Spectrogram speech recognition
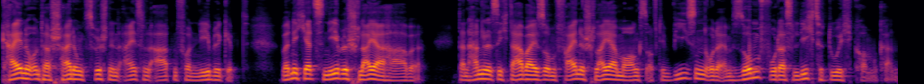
keine Unterscheidung zwischen den einzelnen Arten von Nebel gibt. Wenn ich jetzt Nebelschleier habe, dann handelt es sich dabei so um feine Schleier morgens auf den Wiesen oder im Sumpf, wo das Licht durchkommen kann.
